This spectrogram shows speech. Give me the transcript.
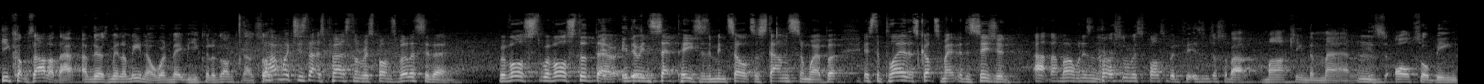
he comes out of that, and there's Minamino when maybe he could have gone to that. So, well, how much is that his personal responsibility then? We've all, we've all stood there it, it doing set pieces and been told to stand somewhere, but it's the player that's got to make the decision at that moment, isn't it? Personal responsibility isn't just about marking the man, mm. it's also being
